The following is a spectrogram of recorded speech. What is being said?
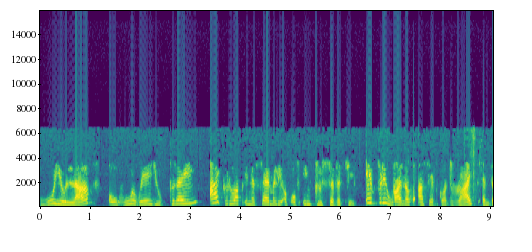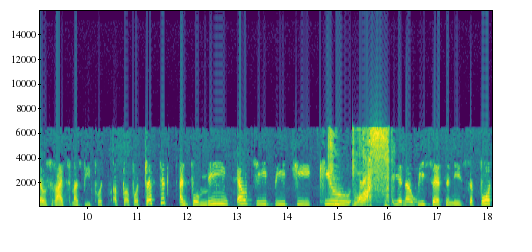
who you love, or who, where you pray. I grew up in a family of, of inclusivity. Every one of us have got rights and those rights must be put, uh, protected. And for me, LGBTQ, Q plus. uh, you know, we certainly support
